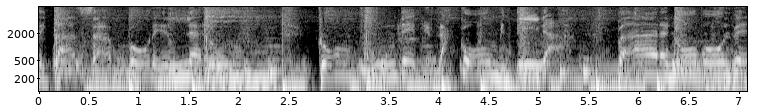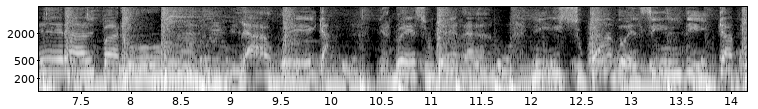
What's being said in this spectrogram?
y pasa por el lado, confunde verdad con mentira para no volver al paro. La huelga ya no es su guerra, ni su bando el sindicato.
